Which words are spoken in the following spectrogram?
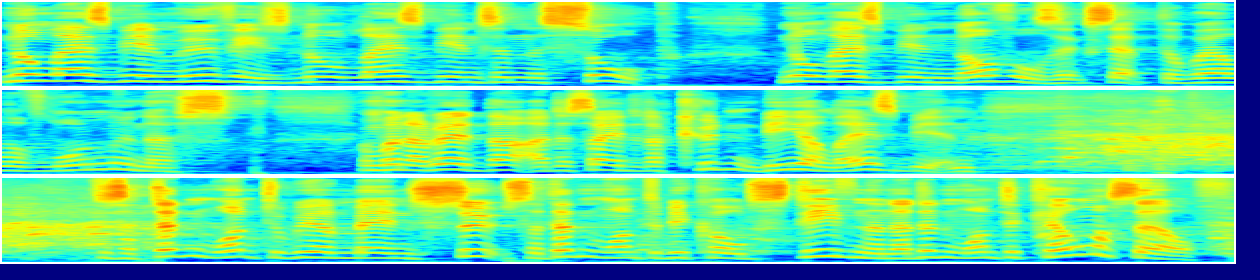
No lesbian movies, no lesbians in the soap, no lesbian novels except The Well of Loneliness. And when I read that, I decided I couldn't be a lesbian. Because I didn't want to wear men's suits, I didn't want to be called Stephen, and I didn't want to kill myself.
